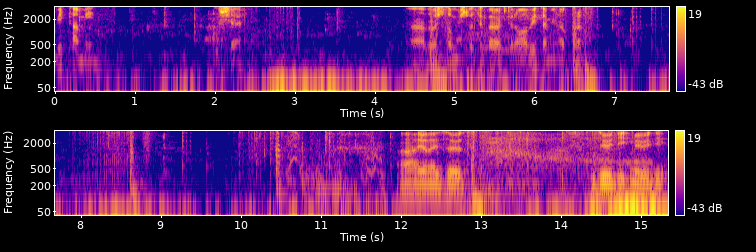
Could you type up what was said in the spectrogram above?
vitamin. Se. Ah, de most tudom is lett a karakterem a vitaminokra. Á, jön egy zöld. Zűdi, műdi.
